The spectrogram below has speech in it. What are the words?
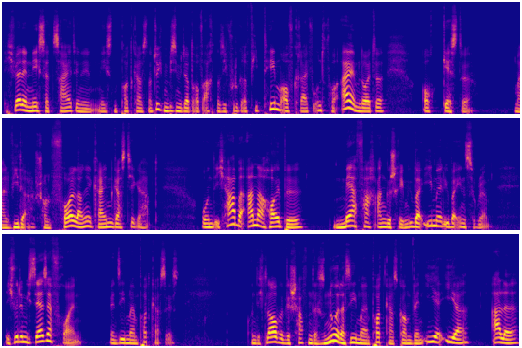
ich werde in nächster Zeit, in den nächsten Podcasts, natürlich ein bisschen wieder darauf achten, dass ich Fotografie-Themen aufgreife und vor allem, Leute, auch Gäste. Mal wieder, schon vor lange keinen Gast hier gehabt. Und ich habe Anna Heupel mehrfach angeschrieben, über E-Mail, über Instagram. Ich würde mich sehr, sehr freuen, wenn sie in meinem Podcast ist. Und ich glaube, wir schaffen das nur, dass sie in meinen Podcast kommen, wenn ihr, ihr alle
